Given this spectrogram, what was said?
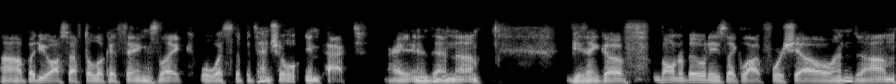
uh, but you also have to look at things like well what's the potential impact right and then um, if you think of vulnerabilities like log4shell and um,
